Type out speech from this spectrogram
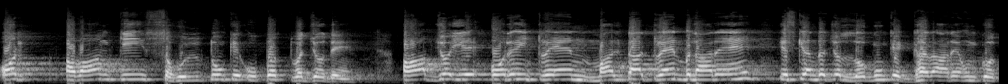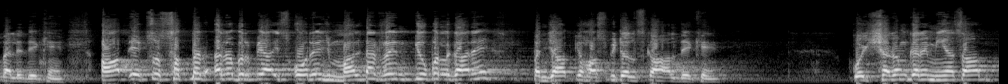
और आवाम की सहूलतों के ऊपर तवज्जो दें। आप जो ये ऑरेंज ट्रेन, माल्टा ट्रेन बना रहे हैं, इसके अंदर जो लोगों के घर आ रहे हैं, उनको पहले देखें। आप 170 अरब रुपया इस ऑरेंज माल्टा ट्रेन के ऊपर लगा रहे हैं पंजाब के हॉस्पिटल्स का हाल देखें। कोई शर्म करें मियाँ साहब।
